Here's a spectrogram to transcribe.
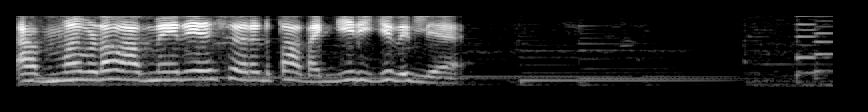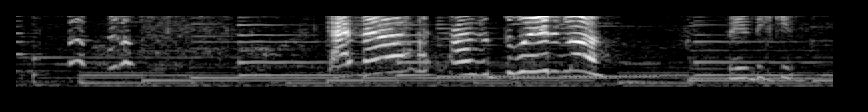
അമ്മ ഇവിടെ വന്നതിന് ശേഷം ഒരിടത്ത് അടങ്ങിയിരിക്കണില്ല. കുഞ്ഞായിട്ട്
